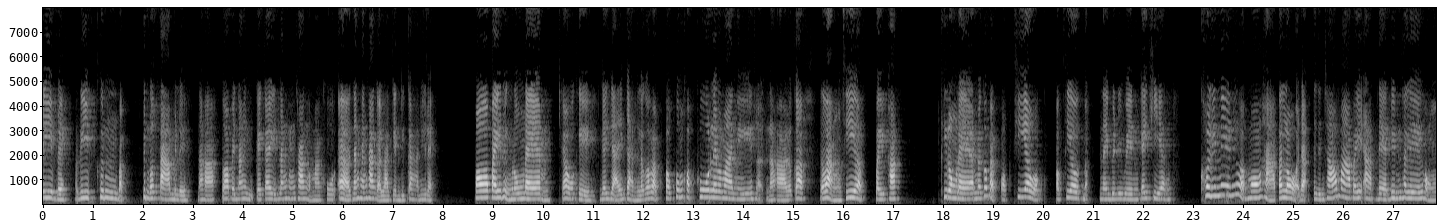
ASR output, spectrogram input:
รีบเลย รีบขึ้นแบบขึ้นรถตามไปเลยนะคะ ก็ไปนั่งอยู่ใกล้ๆ นั่งข้างๆกับมาโคเอ่อนั่งข้างๆกับลาเกนติก้านี่แหละ พอไปถึงโรงแรมก็โอเคย้ายๆกัน แล้วก็แบบขอบคุณขอบคุณอะไรประมาณนี้นะคะ แล้วก็ระหว่างที่แบบไปพักที่โรงแรมแล้วก็แบบออกเที่ยวออก ออกเที่ยวแบบในบริเวณใกล้เคียงโคลินเน่ที่แบบมองหาตลอดอะตื่นเช้ามาไปอาบแดดริมทะเลของ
